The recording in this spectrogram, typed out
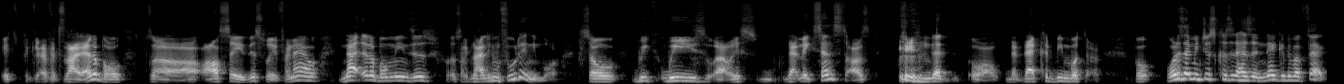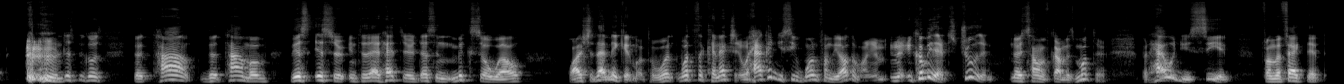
it's if it's not edible, so I'll say this way for now. Not edible means is it's like not even food anymore. So we we well, at least that makes sense to us that well that that could be mutter. But what does that mean? Just because it has a negative effect, just because the time the time of this isser into that heter doesn't mix so well why should that make it mutter? What, what's the connection? Well, How could you see one from the other one? I mean, it could be that it's true that no time of Kam is mutter, but how would you see it from the fact that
